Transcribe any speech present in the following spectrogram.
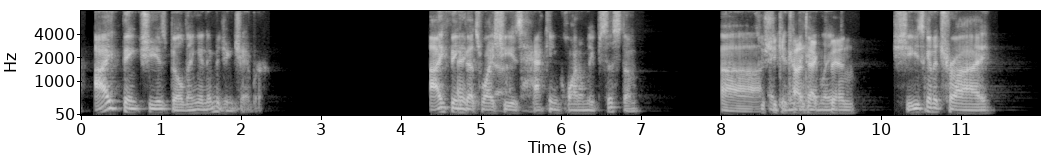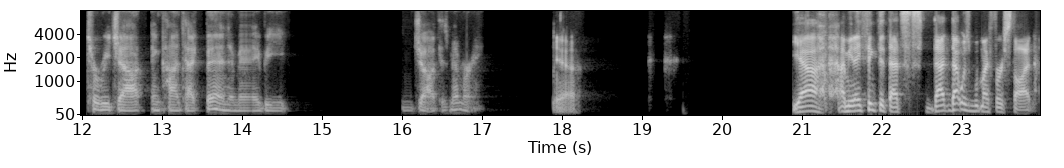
I think she is building an imaging chamber. I think I that's why yeah. she is hacking Quantum Leap system. Uh, so she can contact. Ben. She's going to try to reach out and contact Ben and maybe jog his memory. Yeah. Yeah, I mean, I think that that's that. That was my first thought,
